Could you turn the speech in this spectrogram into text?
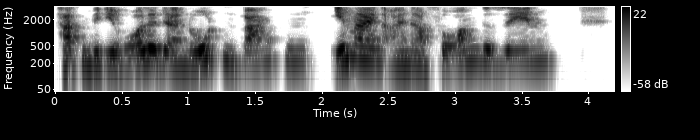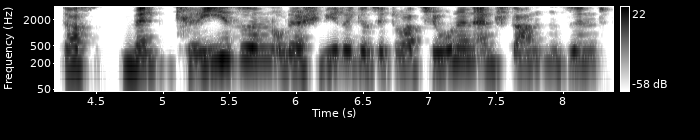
hatten wir die Rolle der Notenbanken immer in einer Form gesehen, dass wenn Krisen oder schwierige Situationen entstanden sind,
